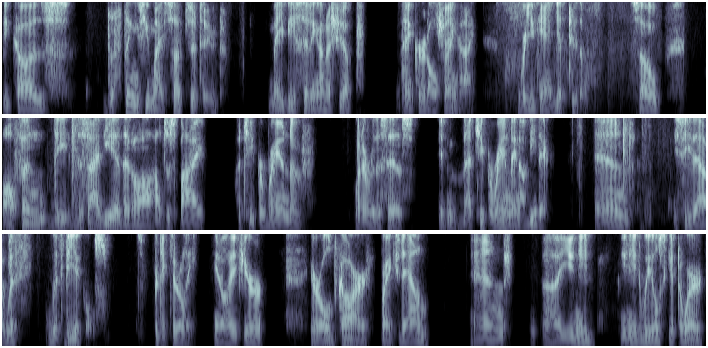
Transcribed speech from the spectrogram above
because the things you might substitute may be sitting on a ship anchored off Shanghai where you can't get to them. So often the this idea that oh, I'll just buy a cheaper brand of whatever this is, it, that cheaper brand may not be there, and you see that with with vehicles, particularly. You know, if your your old car breaks down and uh, you need you need wheels to get to work,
